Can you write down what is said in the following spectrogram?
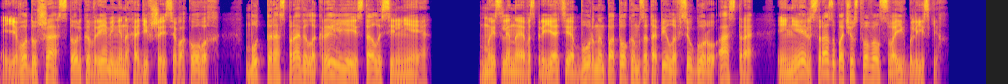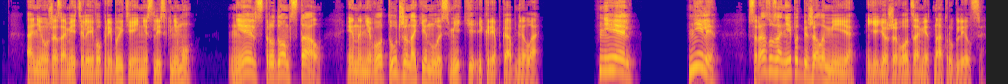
Его душа, столько времени находившаяся в оковах, будто расправила крылья и стала сильнее. Мысленное восприятие бурным потоком затопило всю гору Астра, и Ниэль сразу почувствовал своих близких. Они уже заметили его прибытие и неслись к нему. Ниэль с трудом встал, и на него тут же накинулась Микки и крепко обняла. «Ниэль! Нили!» Сразу за ней подбежала Мия, ее живот заметно округлился.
